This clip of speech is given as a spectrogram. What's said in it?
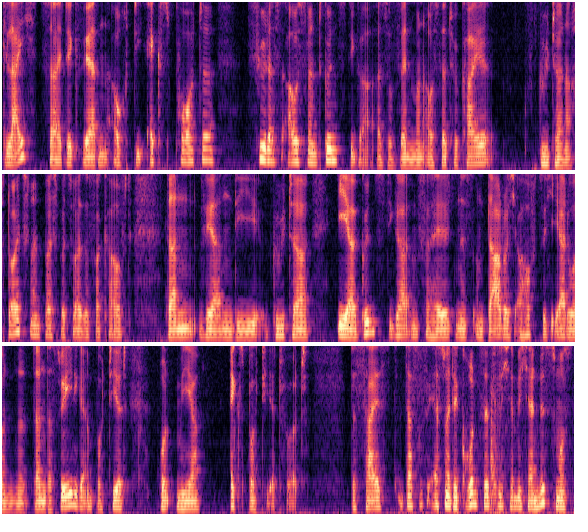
Gleichzeitig werden auch die Exporte für das Ausland günstiger. Also wenn man aus der Türkei Güter nach Deutschland beispielsweise verkauft, dann werden die Güter eher günstiger im Verhältnis und dadurch erhofft sich Erdogan dann, dass weniger importiert und mehr exportiert wird. Das heißt, das ist erstmal der grundsätzliche Mechanismus,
